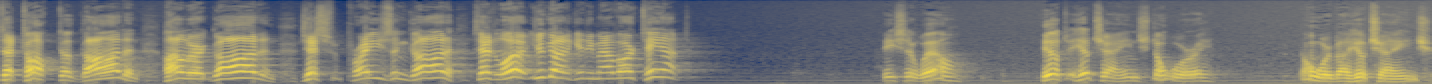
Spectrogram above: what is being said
to talk to God and holler at God and just praising God. Said, Lord, you got to get him out of our tent. He said, Well, he'll, he'll change. Don't worry. Don't worry about it. He'll change.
